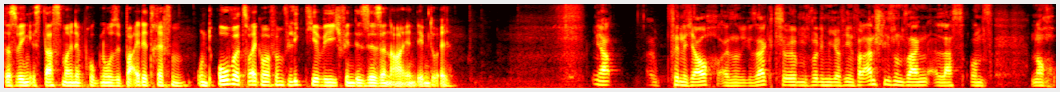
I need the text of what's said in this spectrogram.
Deswegen ist das meine Prognose. Beide treffen und over 2,5 liegt hier, wie ich finde, sehr, sehr nahe in dem Duell. Ja, finde ich auch. Also wie gesagt, ähm, würde ich mich auf jeden Fall anschließen und sagen, lass uns noch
